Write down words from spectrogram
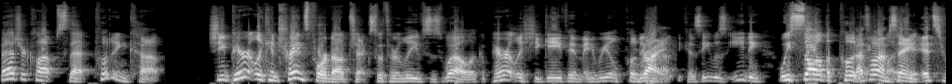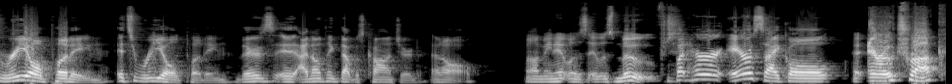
Badgerclops that pudding cup, she apparently can transport objects with her leaves as well. Like apparently she gave him a real pudding Right. because he was eating. We saw the pudding. That's what I'm Like, saying. it- It's real pudding. It's real pudding. There's, I don't think that was conjured at all. Well, I mean, it was it was moved. But her aerocycle Arrow truck.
